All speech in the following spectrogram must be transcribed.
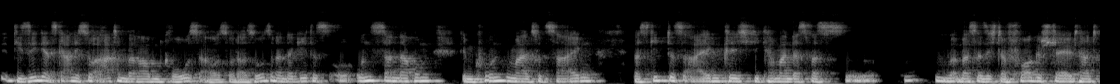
die sehen jetzt gar nicht so atemberaubend groß aus oder so, sondern da geht es uns dann darum, dem Kunden mal zu zeigen, was gibt es eigentlich, wie kann man das, was, was er sich da vorgestellt hat,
